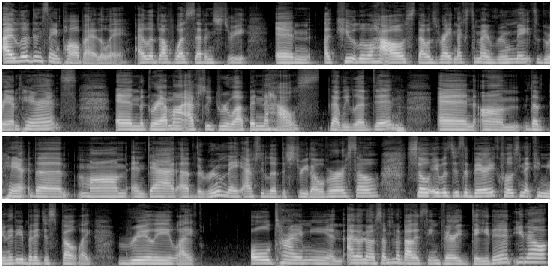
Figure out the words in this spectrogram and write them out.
I lived in St. Paul, by the way. I lived off West Seventh Street in a cute little house that was right next to my roommate's grandparents, and the grandma actually grew up in the house that we lived in and um, the par- the mom and dad of the roommate actually lived the street over or so. So it was just a very close knit community, but it just felt like really like old timey and I don't know something about it seemed very dated, you know.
